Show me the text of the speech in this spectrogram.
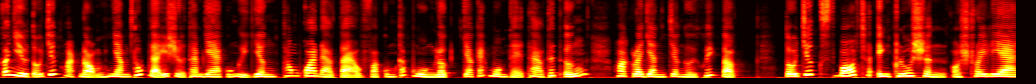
có nhiều tổ chức hoạt động nhằm thúc đẩy sự tham gia của người dân thông qua đào tạo và cung cấp nguồn lực cho các môn thể thao thích ứng hoặc là dành cho người khuyết tật. Tổ chức Sport Inclusion Australia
